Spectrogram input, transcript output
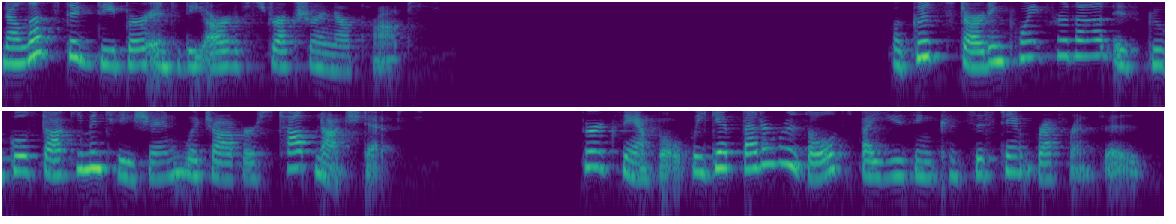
Now let's dig deeper into the art of structuring our prompts. A good starting point for that is Google's documentation, which offers top notch tips. For example, we get better results by using consistent references.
